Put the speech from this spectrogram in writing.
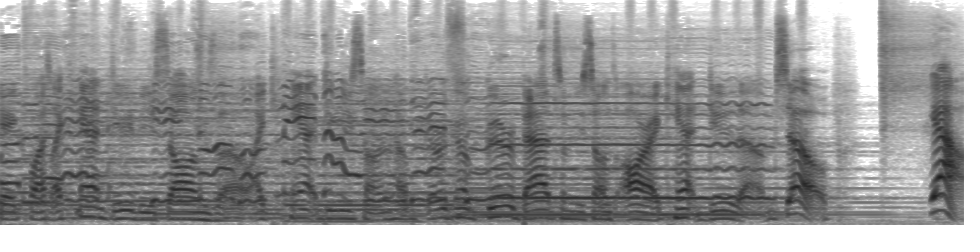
Okay, quash. I can't do these songs though. I can't do these songs. How good, how good or bad some of these songs are, I can't do them. So, yeah.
